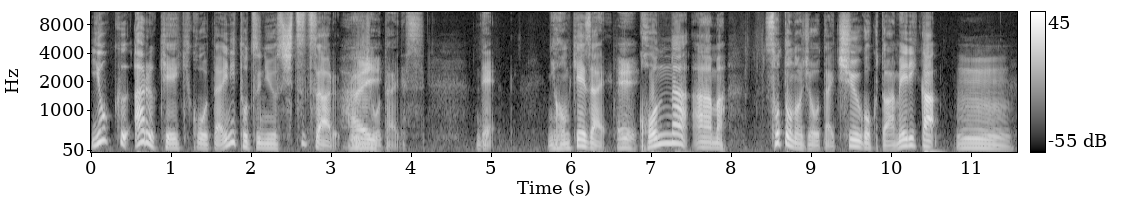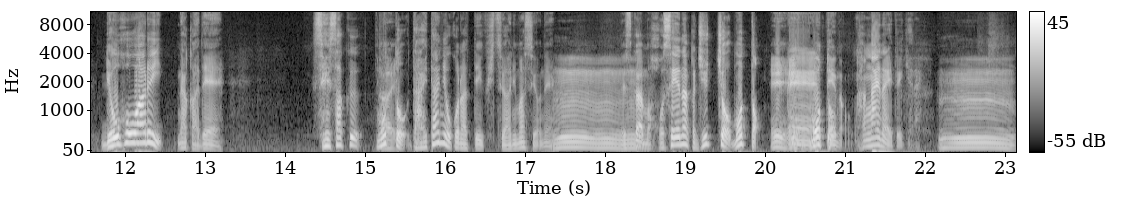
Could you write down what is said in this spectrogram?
よくある景気後退に突入しつつあるはい。状態です。で、日本経済、ええ。こんな、あーまあ、外の状態、中国とアメリカ、うん。両方悪い中で、政策、もっと大胆に行っていく必要ありますよね。ですから、まあ、補正なんか10兆もっと、ええもっと。っていうのを考えないといけない。うーん。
